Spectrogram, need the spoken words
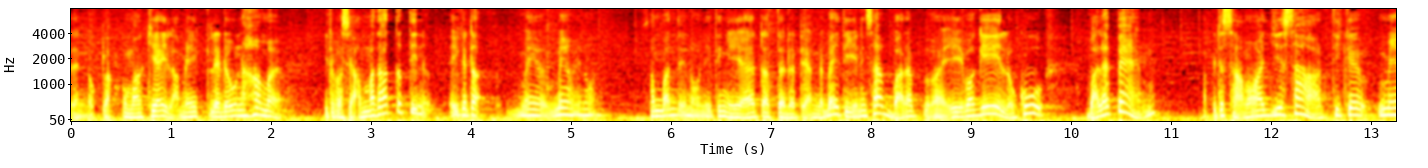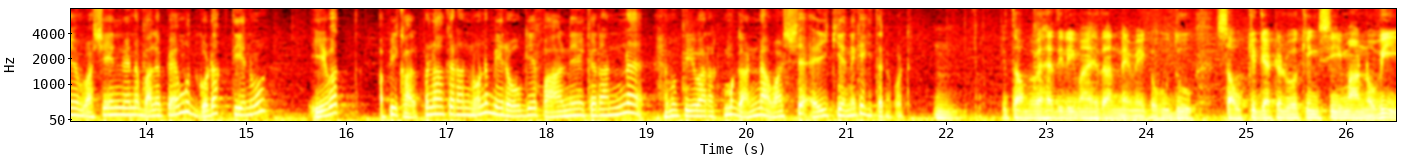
දැන් නොක් ලක්කුමා කියයි ළමෙක් ලෙඩවුන හම ඉට පසේ අම්මදත්ත තින ඒකට මේ වෙනවා සම්බන්ධය නොන ඉතින් ඒයටත් වැඩට යන්න බැයි තිය නිසා බර ඒ වගේ ලොකු බලපෑම් අපිට සමාජ්‍ය සහ ආර්ථික මේ වශයෙන් වෙන බලපෑමුත් ගොඩක් තියෙනවා. ඒවත් අපි කල්පනා කරන්න ඕන මේ රෝගය පාලනය කරන්න හැම පිවරක්ම ගන්න අවශ්‍ය ඇයි කියන එක හිතනකොට. ඉතාම පැහැදිලිම හිතන්නේ මේක හුදු සෞඛ්‍ය ගැටලුවකින් සීම නොවී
